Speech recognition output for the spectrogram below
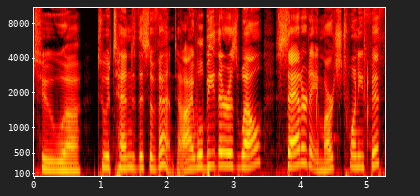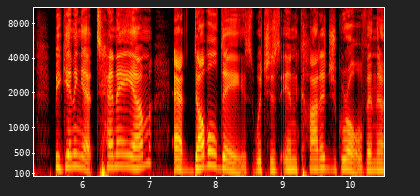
to uh, to attend this event. I will be there as well Saturday, March 25th, beginning at 10 a.m. at Double Days, which is in Cottage Grove. And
